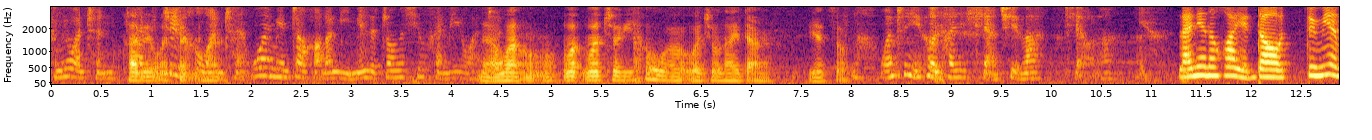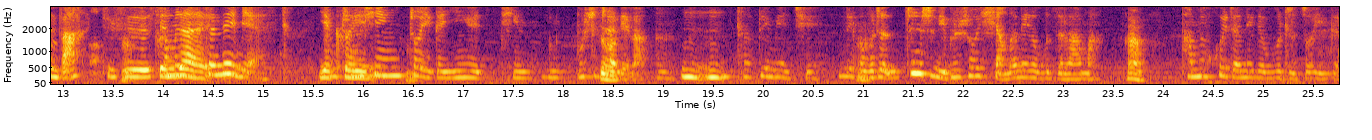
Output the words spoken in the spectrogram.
还没完成，还没完成最后嗯完成，外面造好了，里面的装修还没有完成。那完完完成以后，我我就来这儿演奏。完成以后，他也想去拉小了。来年的话也到对面吧，就是现在在那面也可以重。新做一个音乐厅，嗯不是这里了，嗯，嗯嗯，到对面去。那个屋子，正是你不是说想到那个屋子拉吗？啊，他们会在那个屋子做一个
